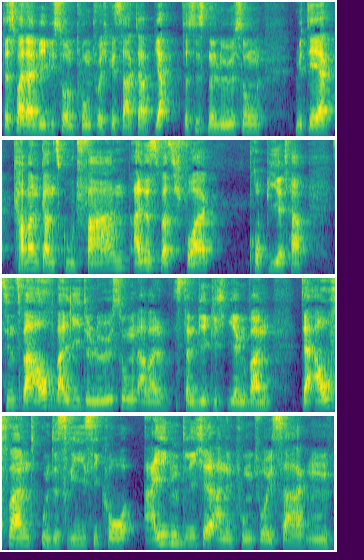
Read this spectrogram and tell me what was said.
das war dann wirklich so ein Punkt, wo ich gesagt habe, ja, das ist eine Lösung, mit der kann man ganz gut fahren. Alles, was ich vorher probiert habe, sind zwar auch valide Lösungen, aber ist dann wirklich irgendwann der Aufwand und das Risiko eigentlich an dem Punkt, wo ich sage, hm,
